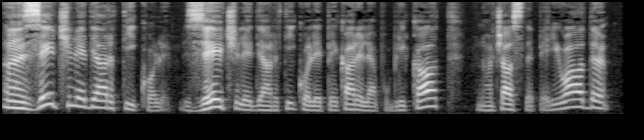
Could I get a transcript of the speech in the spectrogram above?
În zecile de articole, zecile de articole pe care le-a publicat în această perioadă, uh,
